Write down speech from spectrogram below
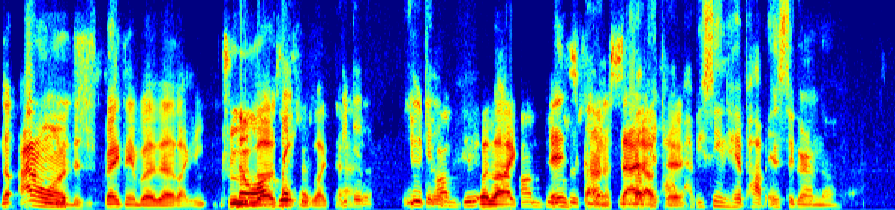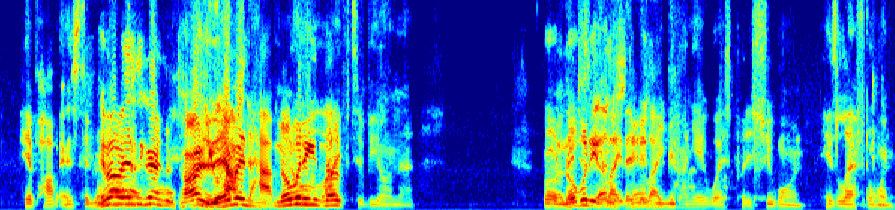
No, I don't want to disrespect anybody that like truly No, loves dis- stuff like You do. You do. I'm di- But like, I'm it's kind of sad out there. Have you seen hip hop Instagram though? Hip hop Instagram. Hip hop Instagram Instagram's retarded. You have to have nobody, no no- life to be on that. bro, Bro, they nobody just be like, they'd be like. Kanye West put his shoe on, his left one,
